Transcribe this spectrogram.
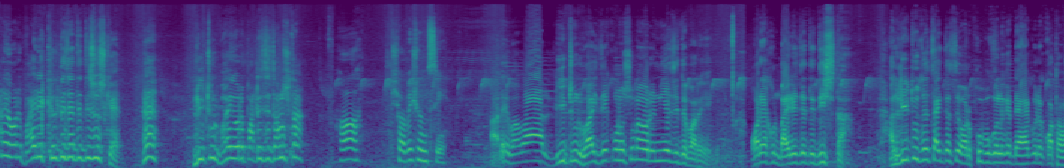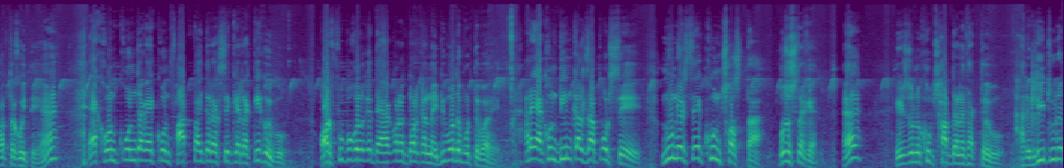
আরে ওরে বাইরে খেলতে যেতে দিছিস কেন? হ্যাঁ? লিটুর ভাই ওরে পাঠিয়েছে জানোস না? হ সবই শুনছি। আরে বাবা লিটুর ভাই যে কোনো সময় ওরে নিয়ে যেতে পারে। ওরে এখন বাইরে যেতে দিস না। আর লিটু যে চাইতেছে ওর ফুবুগুলোকে দেখা করে কথাবার্তা কইতে হ্যাঁ? এখন কোন জায়গায় কোন ফাট পাইতে রাখছে কেটা কে কইব? ওর ফুপুগুলোকে দেখা করার দরকার নাই, বিপদে পড়তে পারে। আরে এখন দিনকাল যা পড়ছে, নুনের চেয়ে খুন সস্তা, বুঝোস না কেন? হ্যাঁ? এর জন্য খুব সাবধানে থাকতে হইব। আরে লিটুরে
